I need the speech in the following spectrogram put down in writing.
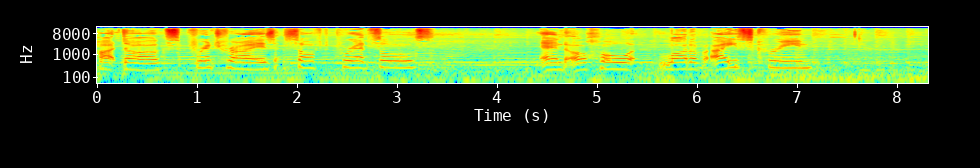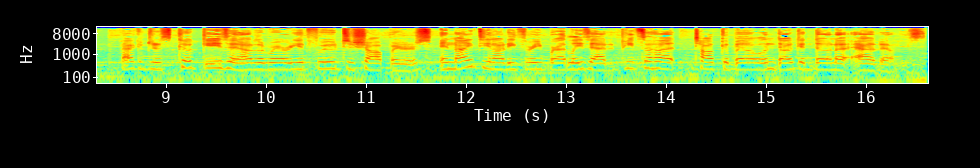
hot dogs, french fries, soft pretzels, and a whole lot of ice cream, packages, cookies, and other varied food to shoppers. In 1993, Bradlees added Pizza Hut, Taco Bell, and Dunkin' Donut items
